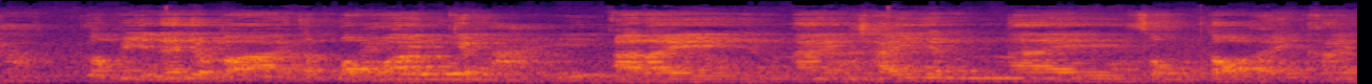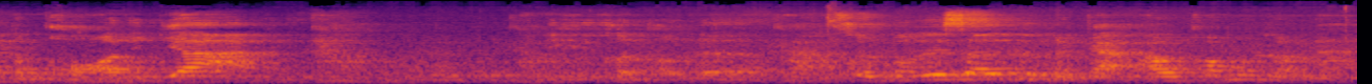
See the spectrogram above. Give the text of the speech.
ค่ะ ต้องมีนโยบายต้องบอกว่าไม่ให้เก็บไหลอะไรยังไงใช้ยังไงส่งต่อให้ใครต้องขออนุญาต ค่ะนี่คือคอนโทรลเลอร์ค่ะส่วนโปรดิวเซอร์คือเหมือนกับเอาข้อมูลเหล่านั้น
